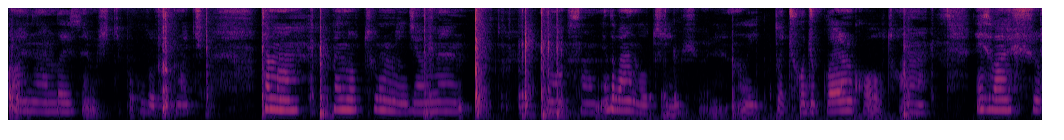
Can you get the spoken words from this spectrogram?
Aynı anda izlemiş gibi oluruz maçı. Tamam. Ben oturmayacağım. Ben ne yapsam? Ya da ben de oturayım şöyle. Ay da çocukların koltuğu ama. Neyse ben şu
